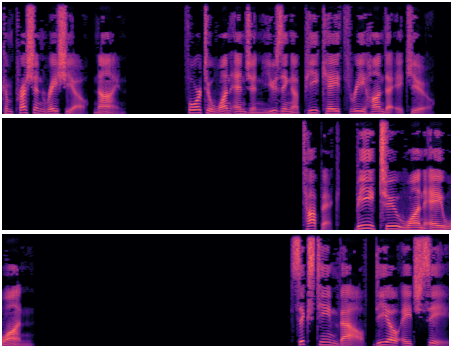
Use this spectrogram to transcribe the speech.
Compression ratio 9 4 to 1 engine using a PK3 Honda AQ Topic. B21A1 16 valve DOHC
